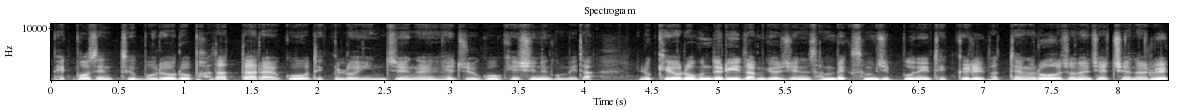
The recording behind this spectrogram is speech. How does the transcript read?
100% 무료로 받았다라고 댓글로 인증을 해주고 계시는 겁니다. 이렇게 여러분들이 남겨주신 330분의 댓글을 바탕으로 저는 제 채널을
